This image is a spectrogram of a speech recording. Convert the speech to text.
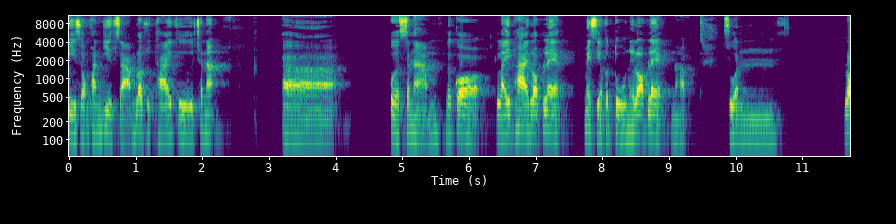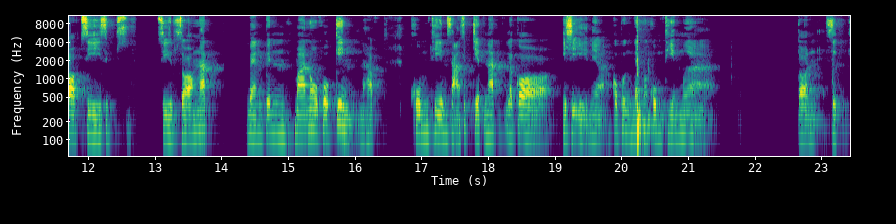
ปี 2023 รอบสุดท้ายคือชนะเปิดสนามแล้วก็ไล่พ่ายรอบแรก ไม่เสียประตูในรอบแรกนะครับ ส่วนรอบ 40 42 นัด แบ่งเป็นมาโนโพกิ้งนะครับ คุมทีม 37 นัด แล้วก็อิชิอิเนี่ย ก็เพิ่งได้มาคุมทีมเมื่อ ตอนศึกเ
